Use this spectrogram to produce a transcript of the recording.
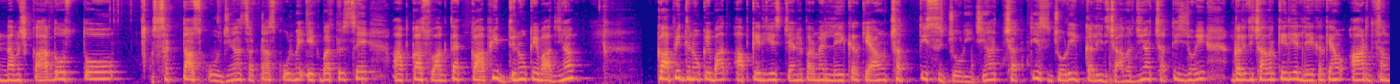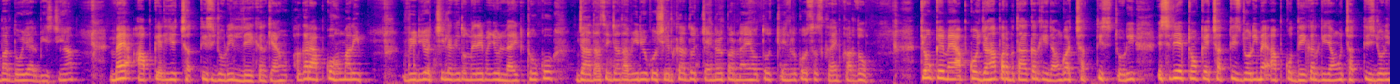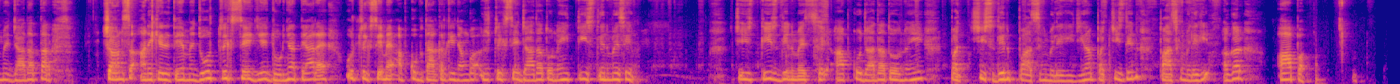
नमस्कार दोस्तों, सट्टा स्कूल, जी हाँ सट्टा स्कूल में एक बार फिर से आपका स्वागत है। काफ़ी दिनों के बाद, जी हाँ काफ़ी दिनों के बाद आपके लिए इस चैनल पर मैं लेकर के आया हूँ छत्तीस जोड़ी, जी हाँ छत्तीस जोड़ी गली दिछावर जी हाँ छत्तीस जोड़ी गली दिछावर के लिए लेकर के आया हूँ आठ दिसंबर 2020 जी हाँ। मैं आपके लिए छत्तीस जोड़ी लेकर के आया हूँ। अगर आपको हमारी वीडियो अच्छी लगी तो मेरे भाइयों लाइक ठोको, ज़्यादा से ज़्यादा वीडियो को शेयर कर दो चैनल पर नए हो तो चैनल को सब्सक्राइब कर दो। क्योंकि मैं आपको यहाँ पर बता कर के जाऊँगा छत्तीस जोड़ी, इसलिए क्योंकि छत्तीस जोड़ी मैं आपको दे कर के जाऊँगा, छत्तीस जोड़ी में ज़्यादातर चांस आने के देते हैं। मैं जो ट्रिक से ये जोड़ियाँ तैयार है, उस ट्रिक से मैं आपको बता करके जाऊँगा। उस ट्रिक से ज़्यादा तो नहीं, तीस दिन में से चीज़ तीस दिन में से आपको ज़्यादा तो नहीं पच्चीस दिन पासिंग मिलेगी। जी हाँ पच्चीस दिन पासिंग मिलेगी। अगर आप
